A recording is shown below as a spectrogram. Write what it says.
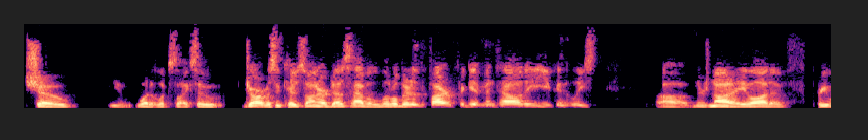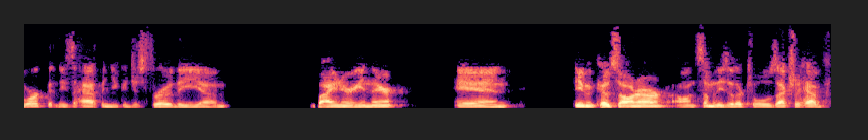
show you know, what it looks like. So Jarvis and CodeSonar does have a little bit of the fire and forget mentality. You can at least uh, there's not a lot of pre-work that needs to happen. You can just throw the um, binary in there, and even CodeSonar on some of these other tools actually have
